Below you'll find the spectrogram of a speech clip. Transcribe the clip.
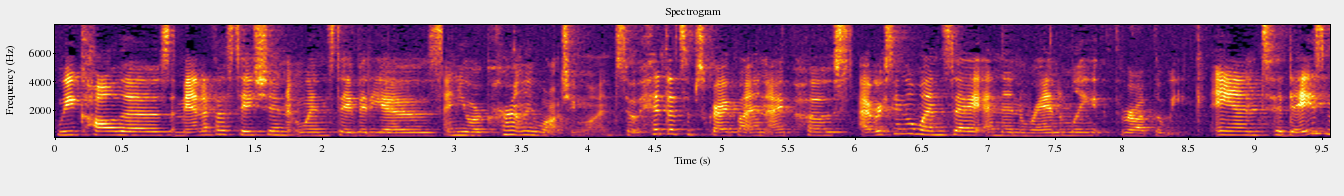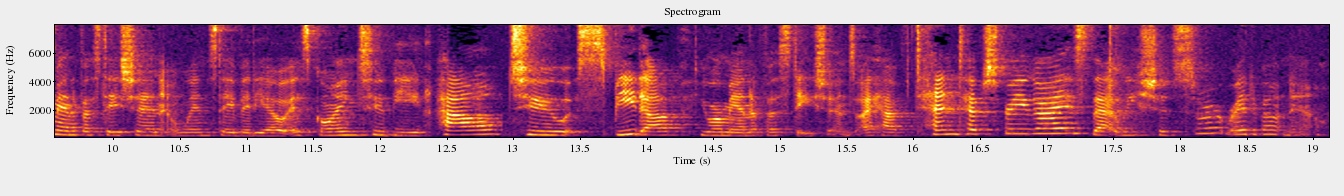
We call those Manifestation Wednesday videos and you are currently watching one. So hit that subscribe button. I post every single Wednesday and then randomly throughout the week. And today's Manifestation Wednesday video is going to be how to speed up your manifestations. I have 10 tips for you guys that we should start right about now.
